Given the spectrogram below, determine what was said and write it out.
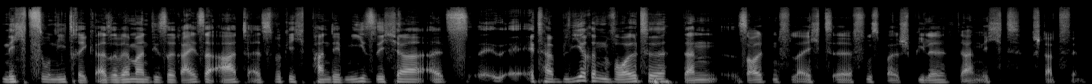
nicht so niedrig. Also wenn man diese Reiseart als wirklich pandemiesicher als äh, etablieren wollte, dann sollten vielleicht äh, Fußballspiele da nicht stattfinden.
